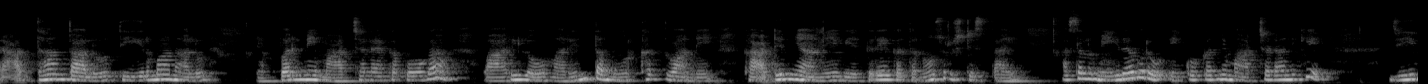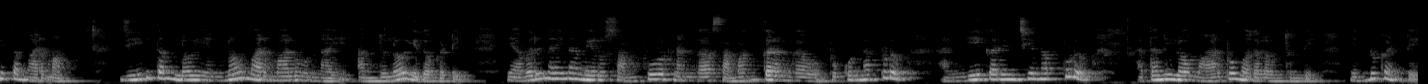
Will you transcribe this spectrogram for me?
రాద్ధాంతాలు తీర్మానాలు ఎవ్వరినీ మార్చలేకపోగా వారిలో మరింత మూర్ఖత్వాన్ని కాఠిన్యాన్ని వ్యతిరేకతను సృష్టిస్తాయి. అసలు మీరెవరు? ఇంకొకరిని మార్చడానికి జీవిత మర్మం. జీవితంలో ఎన్నో మర్మాలు ఉన్నాయి. అందులో ఇదొకటి. ఎవరినైనా మీరు సంపూర్ణంగా సమగ్రంగా ఒప్పుకున్నప్పుడు అంగీకరించినప్పుడు అతనిలో మార్పు మొదలవుతుంది. ఎందుకంటే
